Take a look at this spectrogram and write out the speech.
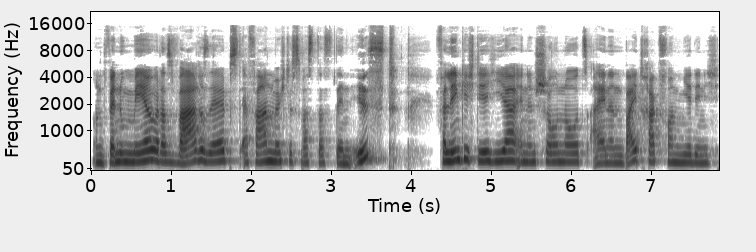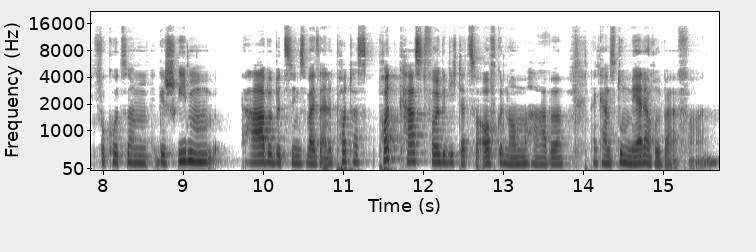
Und wenn du mehr über das wahre Selbst erfahren möchtest, was das denn ist, verlinke ich dir hier in den Show Notes einen Beitrag von mir, den ich vor kurzem geschrieben habe, beziehungsweise eine Podcast-Folge, die ich dazu aufgenommen habe. Dann kannst du mehr darüber erfahren.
